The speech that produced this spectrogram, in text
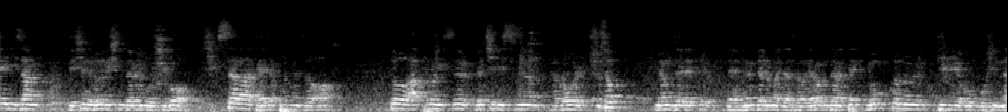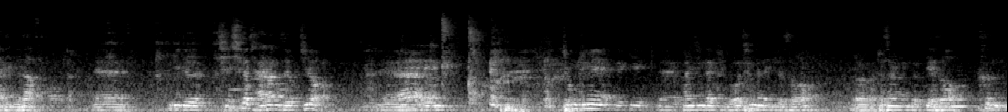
이상 되신 어르신들을 모시고 식사 대접하면서 또 앞으로 있을 며칠 있으면 다가올 추석 명절에 네, 명절을 맞아서 여러분들한테 용돈을 드리려고 모신 날입니다. 예, 우리 저 칠시가 자랑스럽지요. 예, 여러분 종중에 이렇게 예, 관심 가지고 참여해 주셔서 어, 조상님들께서 큰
